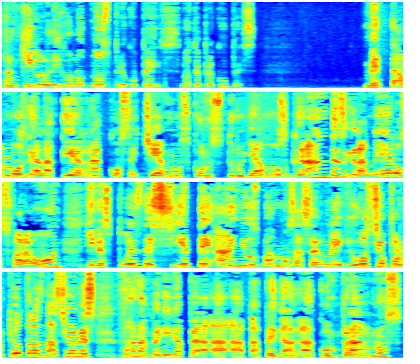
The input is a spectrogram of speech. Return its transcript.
Tranquilo, le dijo, no os preocupéis, no te preocupes metámosle a la tierra, cosechemos, construyamos grandes graneros, faraón, y después de siete años vamos a hacer negocio porque otras naciones van a venir a, a, comprarnos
